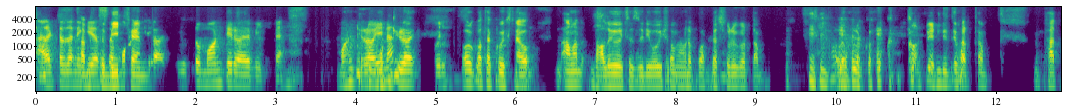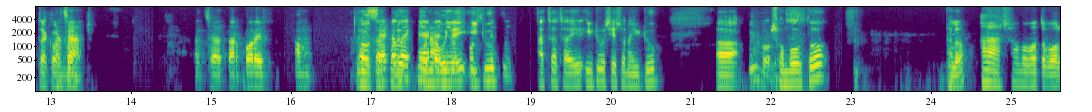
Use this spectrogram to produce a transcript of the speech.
আরেকটা জানি কি আছে রয়। তুই তো মন্টি রয়ের বিগ ফ্যান মন্টি রয় না? ওর কথা কইস না। আমার ভালোই হয়েছে। যদি ওই সময় আমরা পডকাস্ট শুরু করতাম ভালো ভালো কন্টেন্ট দিতে পারতাম। ফাটটা কন্টেন্ট আচ্ছা। তারপরে ও, তারপরে- ইউটিউব আচ্ছা আচ্ছা ইউটিউব শেষ না। ইউটিউব সম্ভবত হ্যালো? হ্যাঁ সম্ভবত বল।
